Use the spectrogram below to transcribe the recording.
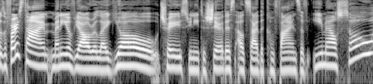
Was the first time many of y'all were like, yo, Trace, you need to share this outside the confines of email. So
